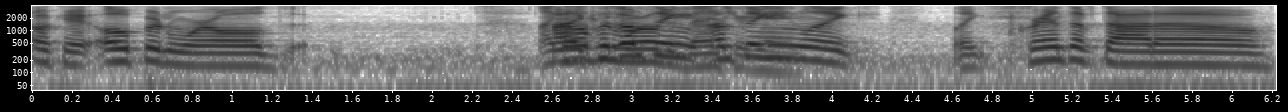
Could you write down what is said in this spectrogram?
okay, open world. Like uh, open world I'm thinking, I'm thinking games. like like Grand Theft Auto,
